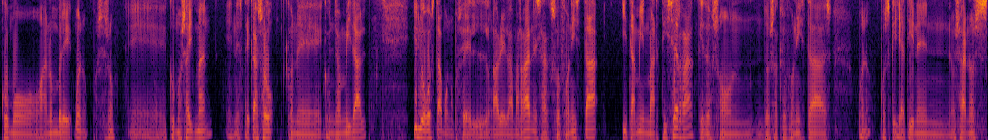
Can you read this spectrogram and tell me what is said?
como a nombre, bueno, pues eso, eh, como sideman, en este caso con, eh, con John Vidal. Y luego está, bueno, pues el Gabriel Amargán, el saxofonista, y también Martí Serra, que dos son dos saxofonistas, bueno, pues que ya tienen, o sea, no es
